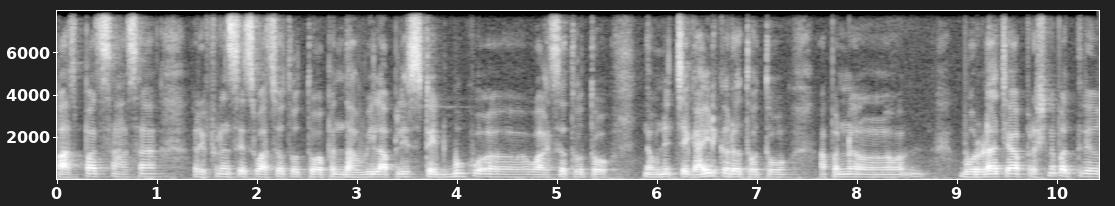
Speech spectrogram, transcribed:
पाच पाच सहा सहा रेफरन्सेस वाचत होतो आपण दहावीला आपली स्टेटबुक वाचत होतो नवनीतचे गाईड करत होतो आपण बोर्डाच्या प्रश्नपत्र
